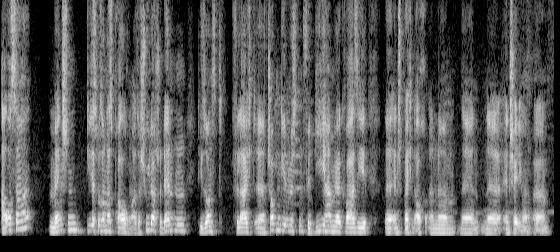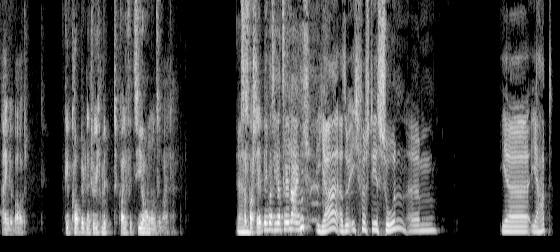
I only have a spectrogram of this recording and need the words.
Außer Menschen, die das besonders brauchen. Also Schüler, Studenten, die sonst vielleicht äh, jobben gehen müssten. Für die haben wir quasi äh, entsprechend auch eine, eine, eine Entschädigung äh, eingebaut. Gekoppelt natürlich mit Qualifizierung und so weiter. Ähm, ist das ähm, verständlich, was ich erzähle eigentlich? Ja, also ich verstehe es schon. Ähm, Ihr, ihr habt,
